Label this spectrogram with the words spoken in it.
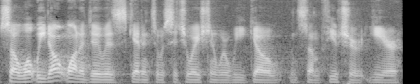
So what we don't want to do is get into a situation where we go in some future year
